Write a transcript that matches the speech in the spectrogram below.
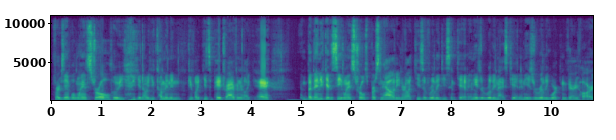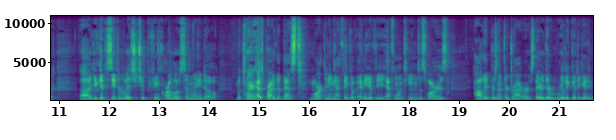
for example, Lance Stroll, who you know you come in and people like he's a paid driver and they're like, eh, but then you get to see Lance Stroll's personality, and you're like, he's a really decent kid, and he's a really nice kid, and he's really working very hard. Uh, you get to see the relationship between Carlos and Lando. McLaren has probably the best marketing, I think, of any of the F1 teams as far as how they present their drivers. They're they're really good at getting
